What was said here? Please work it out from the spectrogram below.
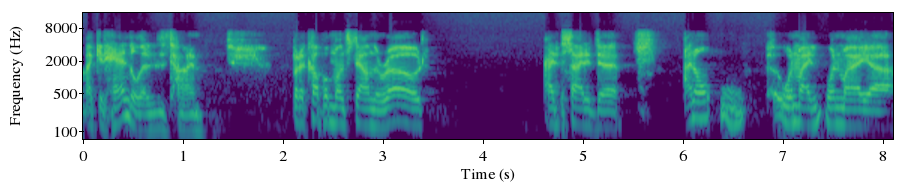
I could handle it at the time. But a couple months down the road, I decided to. I don't when my when my uh,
